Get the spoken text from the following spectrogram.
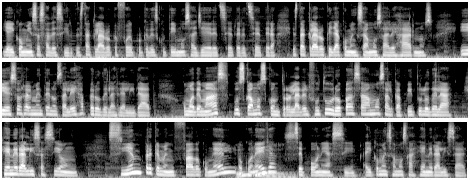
Y ahí comienzas a decirte, está claro que fue porque discutimos ayer, etcétera, etcétera. Está claro que ya comenzamos a alejarnos. Y eso realmente nos aleja, pero de la realidad. Como además buscamos controlar el futuro, pasamos al capítulo de la generalización siempre que me enfado con él o con ella, mm. se pone así. Ahí comenzamos a generalizar.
